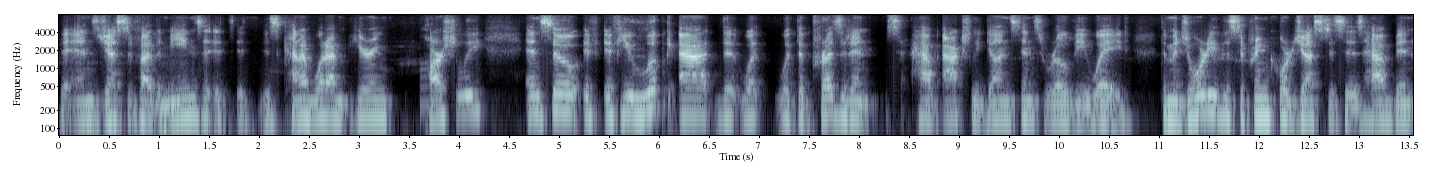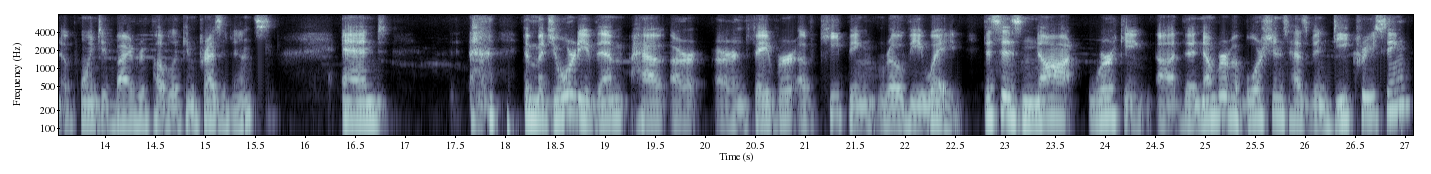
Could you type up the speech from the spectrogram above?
The ends justify the means. It, it is kind of what I'm hearing partially. And so, if, if you look at the, what what the presidents have actually done since Roe v. Wade, the majority of the Supreme Court justices have been appointed by Republican presidents, and the majority of them have are are in favor of keeping Roe v. Wade. This is not working. Uh, the number of abortions has been decreasing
